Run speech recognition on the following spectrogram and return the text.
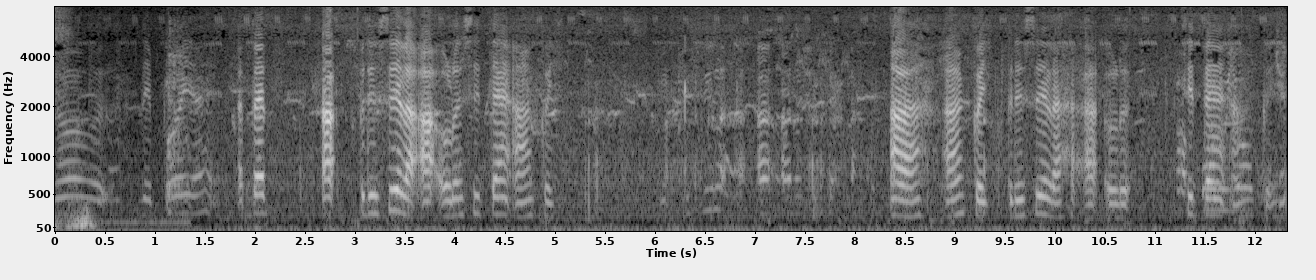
magyarázat, ez komoly lesz. Priscila a olosite ankoy. A ankoy Priscila a olosite ankoy.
